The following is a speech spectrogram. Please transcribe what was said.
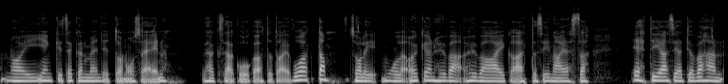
Noi jenkkisegmentit on usein yhdeksää kuukautta tai vuotta. Se oli mulle oikein hyvä, hyvä aika, että siinä ajassa ehtii asiat jo vähän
